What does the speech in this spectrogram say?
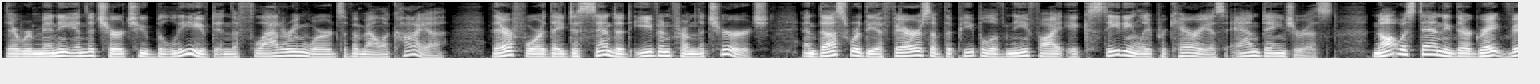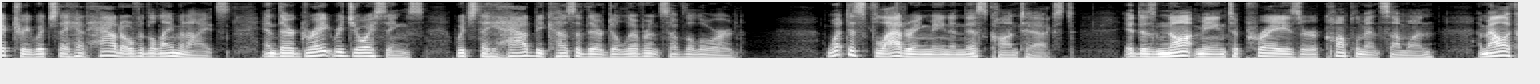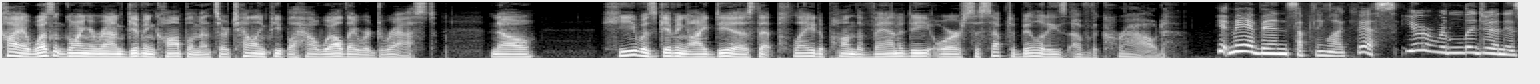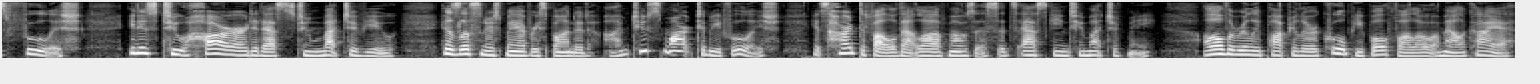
There were many in the church who believed in the flattering words of Amalickiah. Therefore, they descended even from the church, and thus were the affairs of the people of Nephi exceedingly precarious and dangerous, notwithstanding their great victory which they had had over the Lamanites, and their great rejoicings which they had because of their deliverance of the Lord. What does flattering mean in this context? It does not mean to praise or compliment someone. Amalickiah wasn't going around giving compliments or telling people how well they were dressed. No, he was giving ideas that played upon the vanity or susceptibilities of the crowd. It may have been something like this Your religion is foolish. It is too hard. It asks too much of you. His listeners may have responded, I'm too smart to be foolish. It's hard to follow that law of Moses. It's asking too much of me. All the really popular cool people follow Amalickiah.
